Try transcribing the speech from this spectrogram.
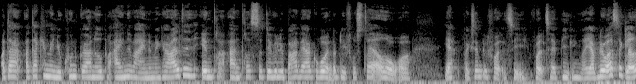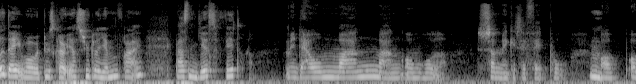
Og der, og der kan man jo kun gøre noget på egne vegne. Man kan jo aldrig ændre andre, så det vil jo bare være at gå rundt og blive frustreret over, ja, for eksempel folk, se folk tage bilen. Og jeg blev også så glad i dag, hvor du skrev, at jeg cykler hjemmefra. Ikke? Bare sådan, yes, fedt. Men der er jo mange, mange områder, som man kan tage fat på. Mm. Og, og,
